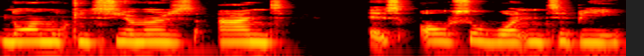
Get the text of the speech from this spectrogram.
normal consumers and it's also wanting to be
